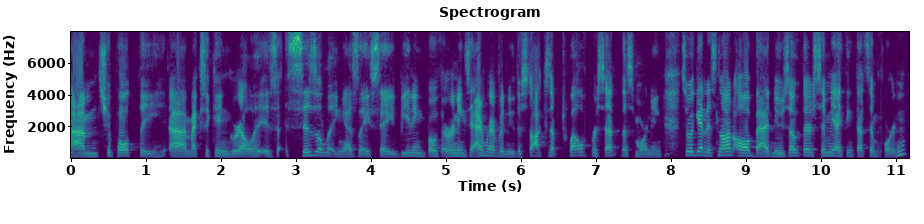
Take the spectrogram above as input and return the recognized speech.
Um, Chipotle uh, Mexican Grill is sizzling, as they say, beating both earnings and revenue. The stock is up 12% this morning. So, again, it's not all bad news out there, Simi. I think that's important.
